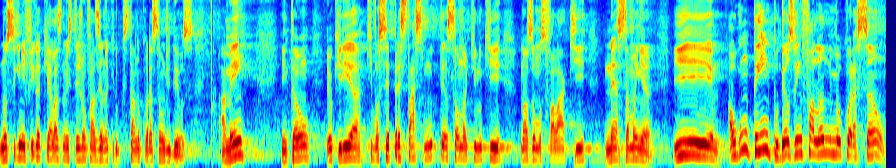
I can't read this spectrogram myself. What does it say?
não significa que elas não estejam fazendo aquilo que está no coração de Deus. Amém? Então, eu queria que você prestasse muita atenção naquilo que nós vamos falar aqui nesta manhã. E algum tempo Deus vem falando no meu coração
